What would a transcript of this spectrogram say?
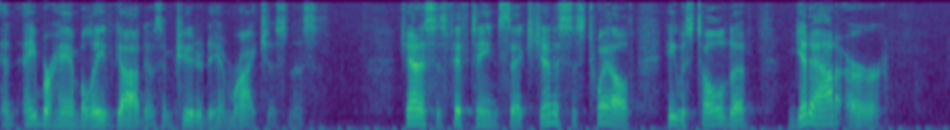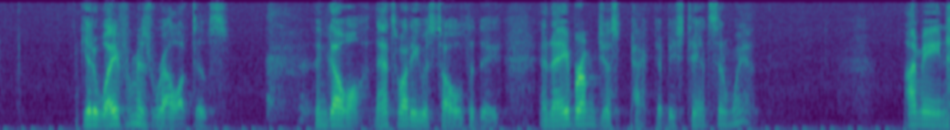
and Abraham believed God, and it was imputed to him righteousness. Genesis 15:6. Genesis 12, he was told to get out of Ur, get away from his relatives, and go on. That's what he was told to do. And Abram just packed up his tents and went. I mean,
